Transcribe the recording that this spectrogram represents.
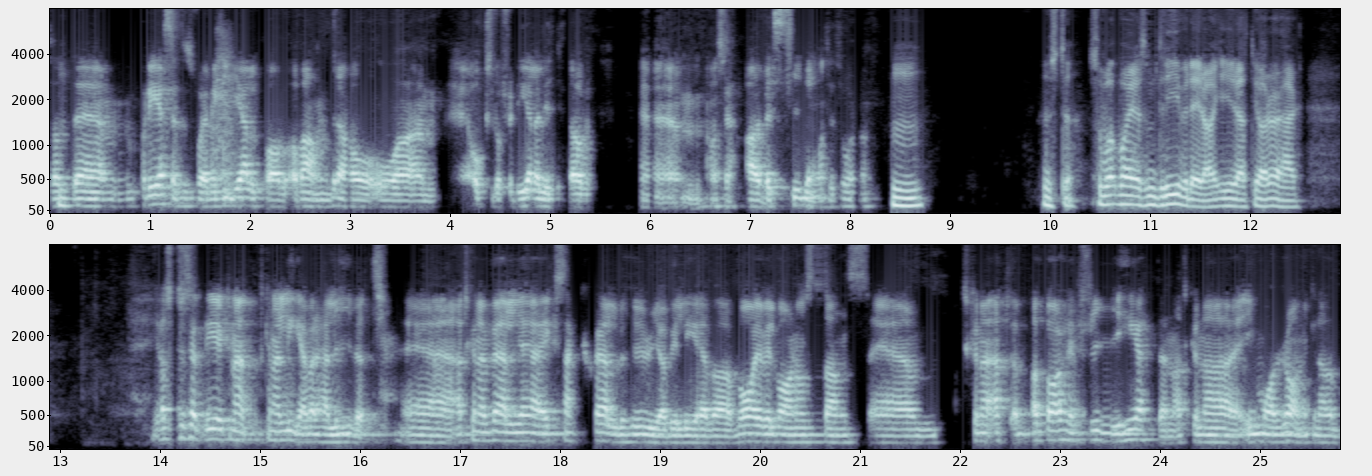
Så att, mm. på det sättet får jag mycket hjälp av, av andra och, och också då fördela lite av um, säga, arbetstiden. Om man säger så. Mm. Just det. Så vad, vad är det som driver dig då i att göra det här? Jag skulle säga att det är att kunna, kunna leva det här livet. Eh, att kunna välja exakt själv hur jag vill leva, var jag vill vara någonstans. Eh, att, kunna, att, att, bara ha friheten att kunna imorgon kunna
